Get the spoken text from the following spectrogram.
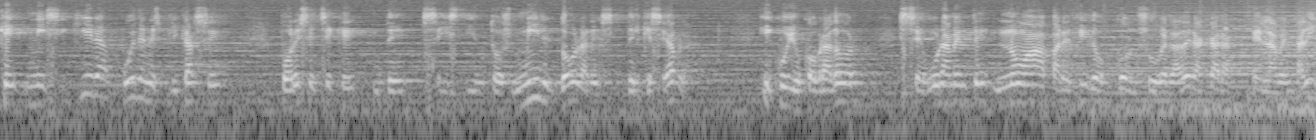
que ni siquiera pueden explicarse por ese cheque de 600 mil dólares del que se habla y cuyo cobrador seguramente no ha aparecido con su verdadera cara en la ventanilla.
